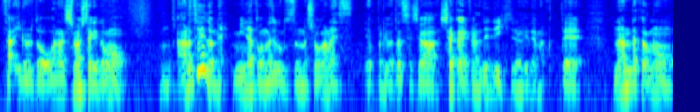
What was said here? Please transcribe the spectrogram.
さあいろいろとお話ししましたけども、うん、ある程度ねみんなと同じことするのはしょうがないです。やっぱり私たちは社会から出てきてるわけではなくて何らかの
